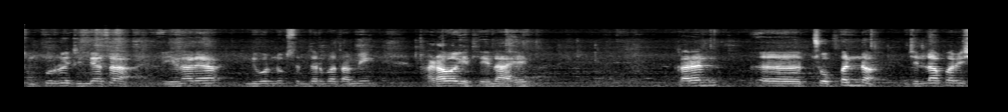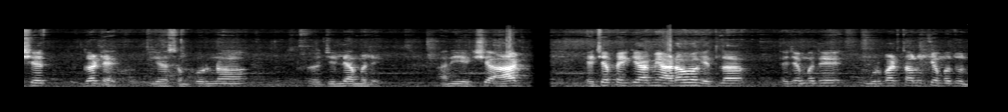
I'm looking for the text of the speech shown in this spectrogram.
संपूर्ण जिल्ह्याचा येणाऱ्या निवडणूक संदर्भात आम्ही आढावा घेतलेला आहे. कारण चोपन्न जिल्हा परिषद गट आहेत या संपूर्ण जिल्ह्यामध्ये. आणि एकशे आठ ह्याच्यापैकी आम्ही आढावा घेतला. त्याच्यामध्ये मुरबाड तालुक्यामधून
